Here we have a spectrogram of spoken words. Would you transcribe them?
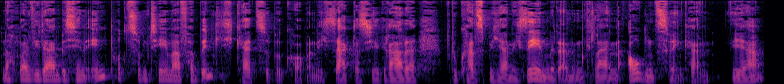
nochmal wieder ein bisschen Input zum Thema Verbindlichkeit zu bekommen. Ich sage das hier gerade, du kannst mich ja nicht sehen, mit einem kleinen Augenzwinkern, ja.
